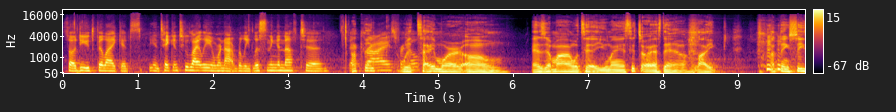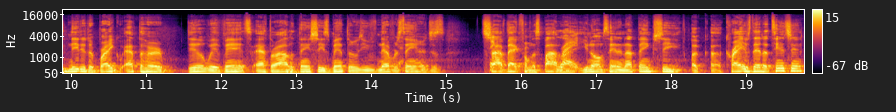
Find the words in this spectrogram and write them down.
So do you feel like it's being taken too lightly, and we're not really listening enough to their I cries think for with help? Tamar, um, as your mom would tell you, man, sit your ass down. Like, I think she needed a break after her deal with Vince, after all the things she's been through. You've never seen her just shy back from the spotlight. Right. You know what I'm saying? And I think she uh, uh, craves that attention,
